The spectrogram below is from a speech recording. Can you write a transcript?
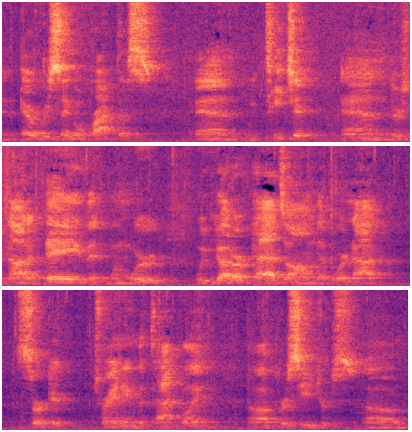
in every single practice, and we teach it. And there's not a day that when we're we've got our pads on that we're not circuit training the tackling uh, procedures. Um,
